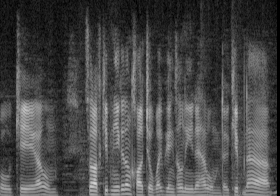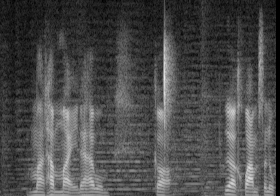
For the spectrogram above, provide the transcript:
โอเคครับผมสำหรับคลิปนี้ก็ต้องขอจบไว้เพียงเท่านี้นะครับผม เดี๋ยวคลิปหน้ามาทำใหม่นะครับผม ก็เพื่อความสนุก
